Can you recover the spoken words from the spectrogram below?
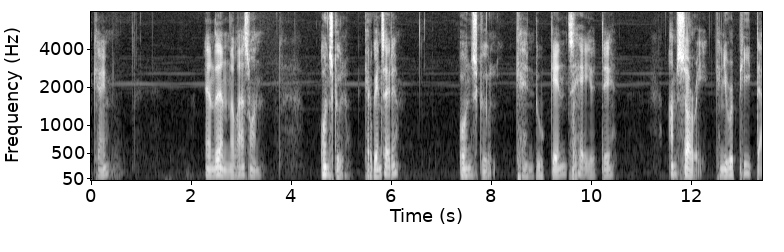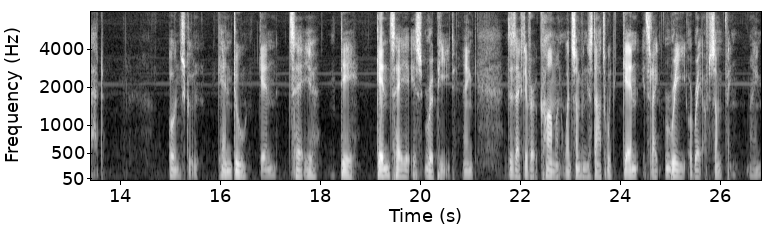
Okay. And then the last one. Undskyld. Kan du gentage det? Undskyld. Kan du gentage det? I'm sorry. Can you repeat that? Undskyld. Kan du gentage det? Gentage is repeat. Ikke? This is actually very common. When something starts with gen, it's like re or re of something. Right?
